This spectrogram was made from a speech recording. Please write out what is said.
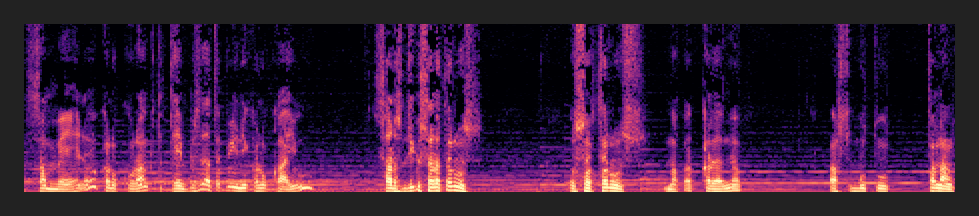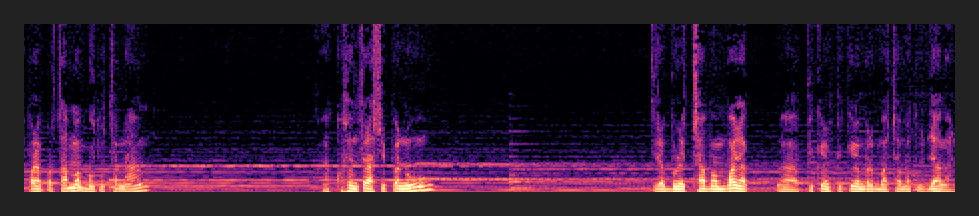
semen. Oh, kalau kurang kita tempel saja tapi ini kalau kayu salah sedikit salah terus. Rusak terus. Maka karyanya harus butuh tenang. Paling pertama butuh tenang. Nah, konsentrasi penuh. Tidak boleh cabang banyak nah, pikiran-pikiran bermacam-macam jangan.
